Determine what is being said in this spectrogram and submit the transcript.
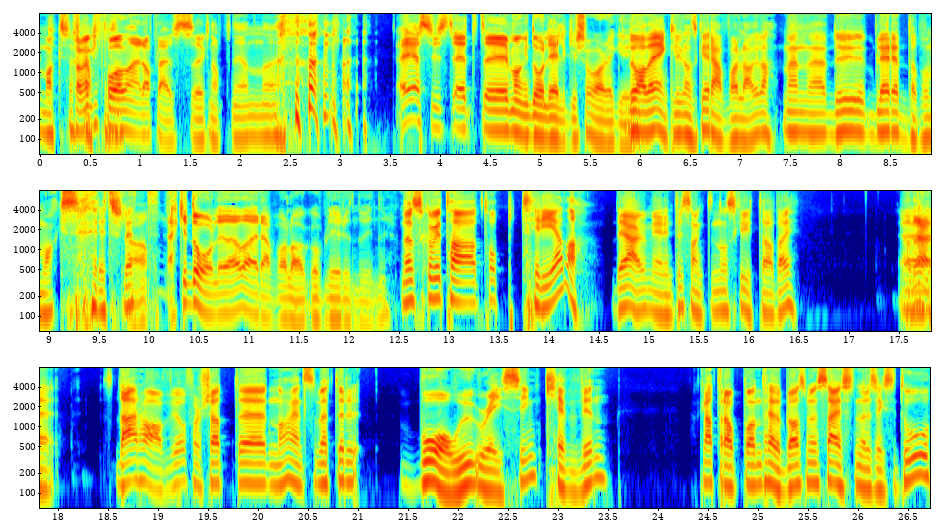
takk. Kan vi ikke få den her applausknappen igjen? Jeg syns etter mange dårlige helger så var det gøy. Du hadde egentlig ganske ræva lag, da, men eh, du ble redda på maks, rett og slett. ja, det er ikke dårlig, det. da Ræva lag å bli rundevinner. Men så skal vi ta topp tre, da? Det er jo mer interessant enn å skryte av deg. Ja, det er det. Eh, der har vi jo fortsatt eh, Nå har jeg en som heter Båu Racing, Kevin. Klatra opp på en tredjeplass med 1662.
